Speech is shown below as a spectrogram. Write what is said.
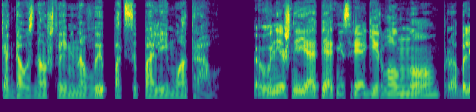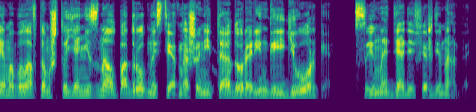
когда узнал, что именно вы подсыпали ему отраву. Внешне я опять не среагировал, но проблема была в том, что я не знал подробностей отношений Теодора Ринга и Георга, сына дяди Фердинанда.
